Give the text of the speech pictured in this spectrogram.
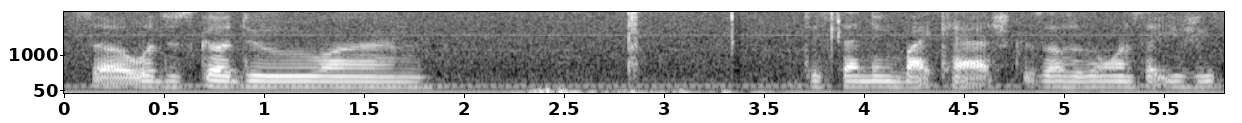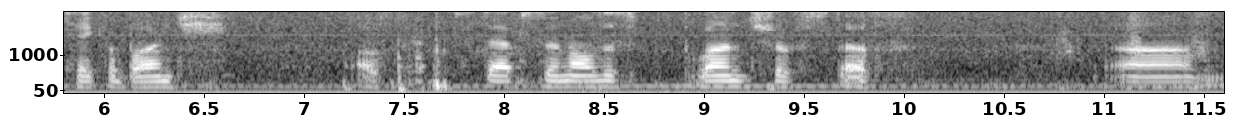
So we'll just go do one descending by cash because those are the ones that usually take a bunch of steps and all this bunch of stuff. Um,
